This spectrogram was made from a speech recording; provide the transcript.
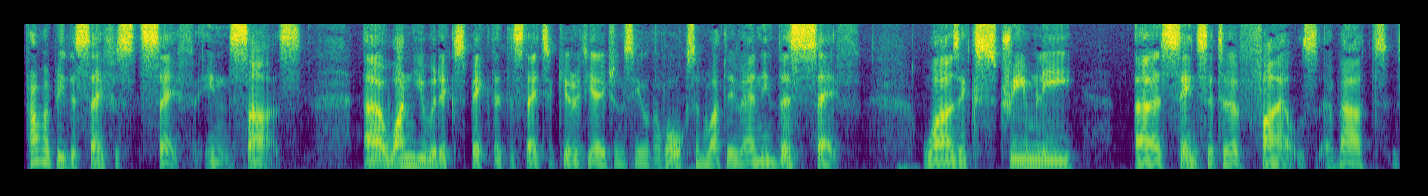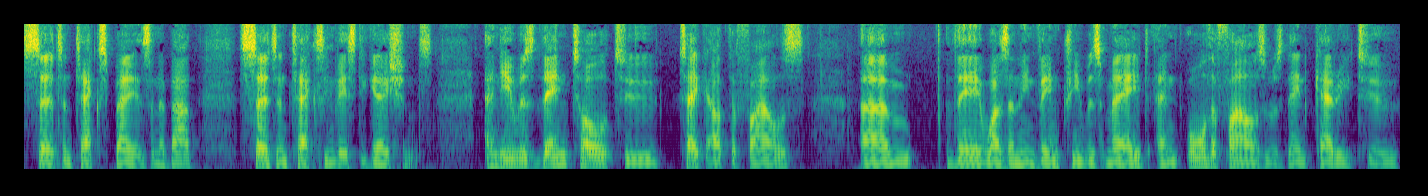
probably the safest safe in SARS. Uh, one you would expect at the State Security Agency or the Hawks and whatever, and in this safe was extremely uh, sensitive files about certain taxpayers and about certain tax investigations. And he was then told to take out the files. Um, there was an inventory was made, and all the files was then carried to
